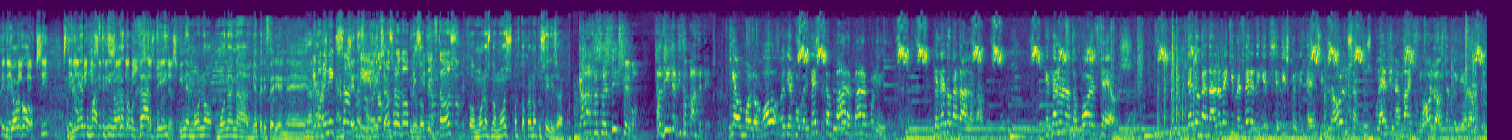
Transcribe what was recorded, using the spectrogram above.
Στην Γιώργο, επίτευξη, στην βλέπουμε αφήγηση αυτή της την ώρα τον στρατηγικής μας χάρτη. δημοκρατίας. Είναι μόνο, μόνο ένα, μια περιφέρεια. Είναι Λοιπόν, είναι η Ξάνθη, ένας- ο είναι η νομός Ξάνθη. Ροδόπης είναι αυτός. Ο μόνος νομός, όχι το χρώμα του ΣΥΡΙΖΑ. Καλά θα σας δείξω εγώ. Θα δείτε τι θα πάθετε. Και ομολογώ ότι απογοητεύτηκα πάρα πάρα πολύ. Και δεν το κατάλαβα. Και θέλω να το πω ευθέως. Δεν το κατάλαβα και με φέρετε και σε δύσκολη θέση με όλους αυτούς που έδινα μάχη όλο αυτό το καιρό στην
